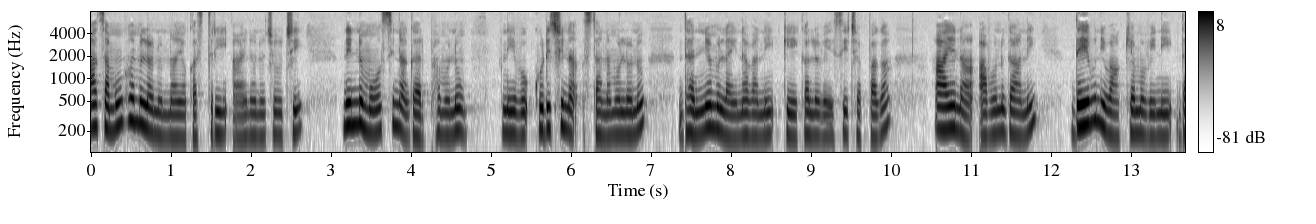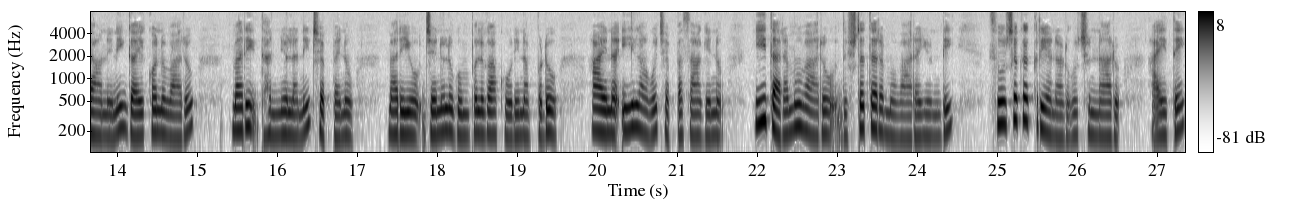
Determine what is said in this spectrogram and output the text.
ఆ సమూహంలోనున్న ఒక స్త్రీ ఆయనను చూచి నిన్ను మోసిన గర్భమును నీవు కుడిచిన స్తనములను ధన్యములైనవని కేకలు వేసి చెప్పగా ఆయన అవును గాని దేవుని వాక్యము విని దానిని గైకొనువారు మరి ధన్యులని చెప్పెను. మరియు జనులు గుంపులుగా కూడినప్పుడు ఆయన ఈలాగు చెప్పసాగెను. ఈ తరము వారు దుష్టతరము వారయుండి సూచక క్రియ నడుగుచున్నారు అయితే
